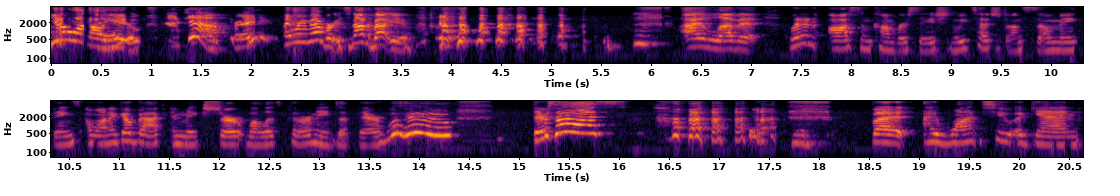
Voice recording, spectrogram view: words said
You don't want all you. yeah, right? And remember, it's not about you. I love it. What an awesome conversation. We touched on so many things. I want to go back and make sure, well, let's put our names up there. Woohoo! There's us. but I want to again,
